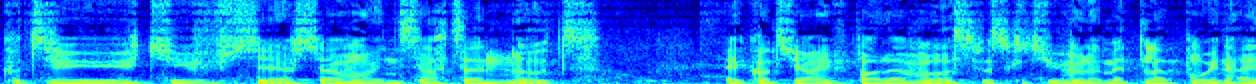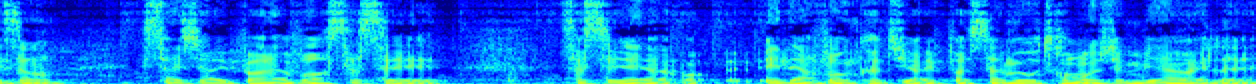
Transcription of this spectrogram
quand tu, tu cherches à avoir une certaine note et quand tu arrives pas à l'avoir, c'est parce que tu veux la mettre là pour une raison. Ça, tu n'arrives pas à l'avoir, ça c'est, ça c'est euh, énervant quand tu arrives pas à ça, mais autrement j'aime bien. ouais, le-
